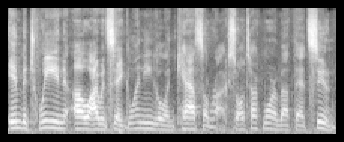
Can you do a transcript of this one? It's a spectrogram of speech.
in between, oh, I would say Gleneagle and Castle Rock. So I'll talk more about that soon.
